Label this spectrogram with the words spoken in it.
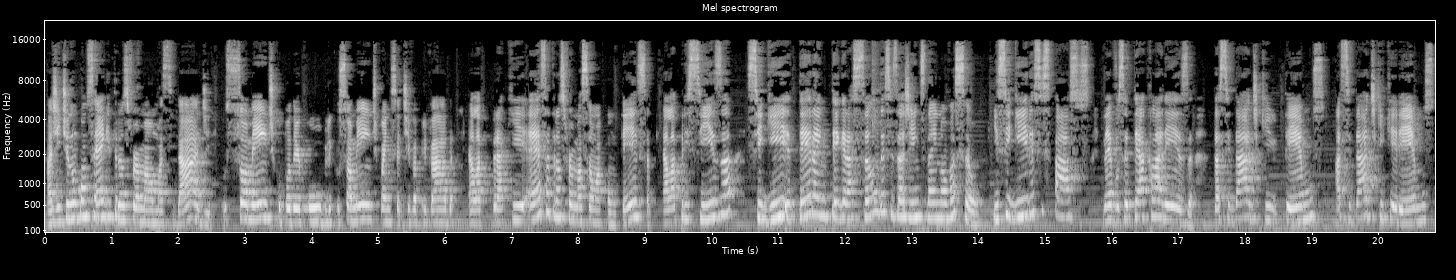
A gente não consegue transformar uma cidade somente com o poder público, somente com a iniciativa privada. Ela para que essa transformação aconteça, ela precisa seguir ter a integração desses agentes da inovação e seguir esses passos, né? Você ter a clareza da cidade que temos, a cidade que queremos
